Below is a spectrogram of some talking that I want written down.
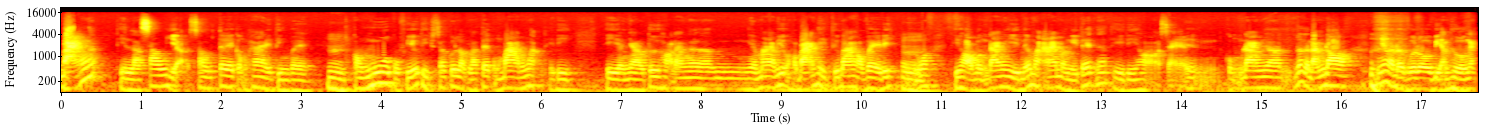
bán thì là sau dạ sau T cộng 2 thì tiền về. Ừ. Còn mua cổ phiếu thì sau quy luật là T cộng 3 đúng không ạ? Thì thì thì nhà đầu tư họ đang uh, ngày mai ví dụ họ bán thì thứ ba họ về đi ừ. đúng không thì họ vẫn đang gì nếu mà ai mà nghỉ tết á, thì thì họ sẽ cũng đang uh, rất là đắn đo nhất là đợt vừa rồi bị ảnh hưởng này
